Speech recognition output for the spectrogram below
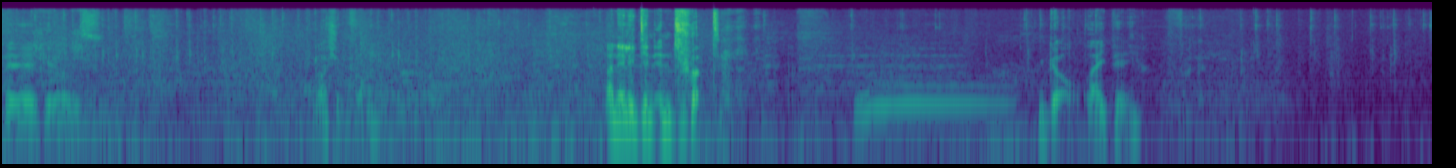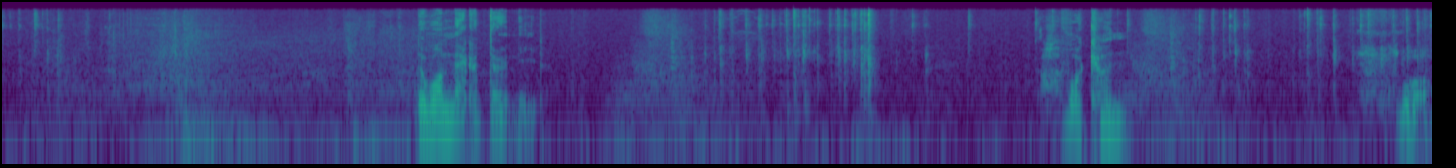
big heals. I should be fine. I nearly didn't interrupt. Goal, AP. Fuck. The one neck I don't need. Oh, what a cunt. What?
